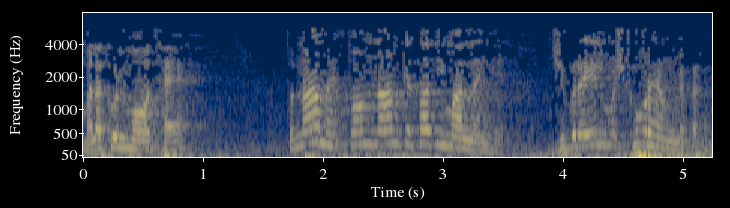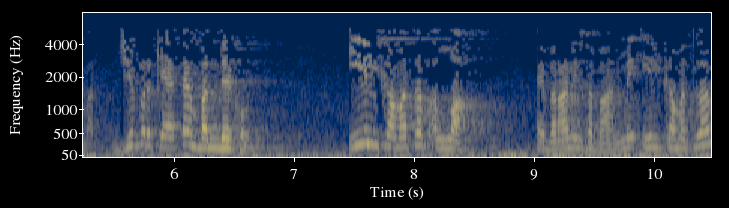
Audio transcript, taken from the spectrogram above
ملک الموت ہے۔ تو نام ہے، تو ہم نام کے ساتھ ایمان لیں گے۔ جبرائیل مشہور ہے ان میں پیغمبر۔ جبر کہتے ہیں بندے کو۔ ایل کا مطلب اللہ۔ عبرانی زبان میں ایل کا مطلب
